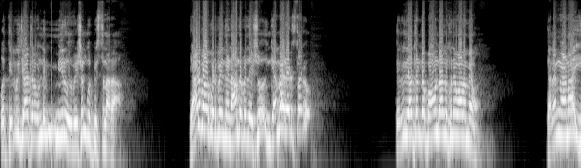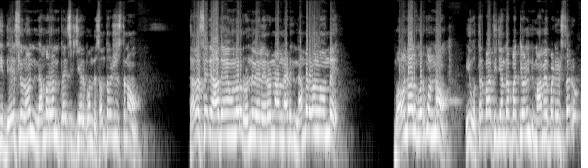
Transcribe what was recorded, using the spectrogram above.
ఒక తెలుగు జాతిలో ఉండి మీరు విషం కురిపిస్తున్నారా? ఏడు బాగుపడిపోయిందండి ఆంధ్రప్రదేశ్ ఇంకెన్నాళ్ళు ఏడుస్తారు? తెలుగు జాతి అంటే బాగుండాలనుకునే వాళ్ళం మేము. తెలంగాణ ఈ దేశంలో నెంబర్ వన్ ప్లేస్కి చేరుకుంది. సంతోషిస్తున్నాం. తలసరి ఆదాయంలో రెండు వేల ఇరవై నాలుగు నాటికి నెంబర్ వన్లో ఉంది. బాగుండాలని కోరుకుంటున్నాం. ఈ ఉత్తర భారతీయ జనతా పార్టీ వాళ్ళని మా మీద పడి ఇస్తారు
